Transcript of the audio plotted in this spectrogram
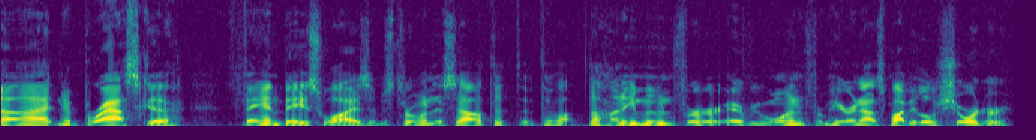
uh, at Nebraska fan base wise, I'm just throwing this out that the, the, the honeymoon for everyone from here on out is probably a little shorter.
